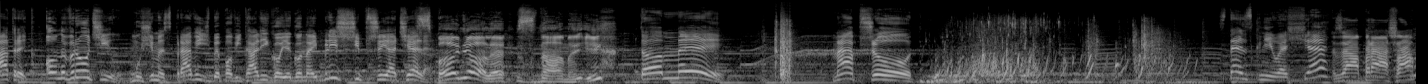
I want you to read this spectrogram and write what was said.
Patryk. On wrócił. Musimy sprawić, by powitali go jego najbliżsi przyjaciele. Wspaniale! Znamy ich? To my! Naprzód! Stęskniłeś się? Zapraszam.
